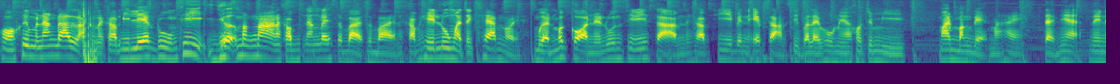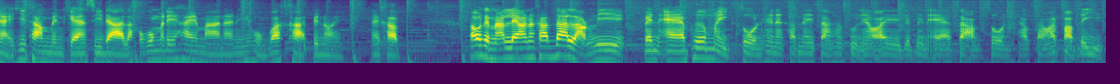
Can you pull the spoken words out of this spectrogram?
พอขึ้นมานั่งด้านหลังนะครับ มีเล็กรูมที่เยอะมากๆนะครับ นั่งได้สบายๆนะครับเฮดรูมอาจจะแคบหน่อย เหมือนเมื่อก่อนในรุ่นซีรีส์3นะครับ ที่เป็น F30 อะไรพวกเนี้ยเขาจะมี ม่านบังแดดมาให้ แต่เนี่ยในไหนที่ทำเป็นแกนซีดาแล้วเขาก็ไม่ได้ให้มานะนี่ผมว่าขาดไปหน่อยนะครับนอกจากนั้นแล้วนะครับ ด้านหลังนี่เป็นแอร์เพิ่มมาอีกโซนให้นะครับใน330 Li เนี่ยจะเป็นแอร์3โซนครับสามารถปรับได้อีก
